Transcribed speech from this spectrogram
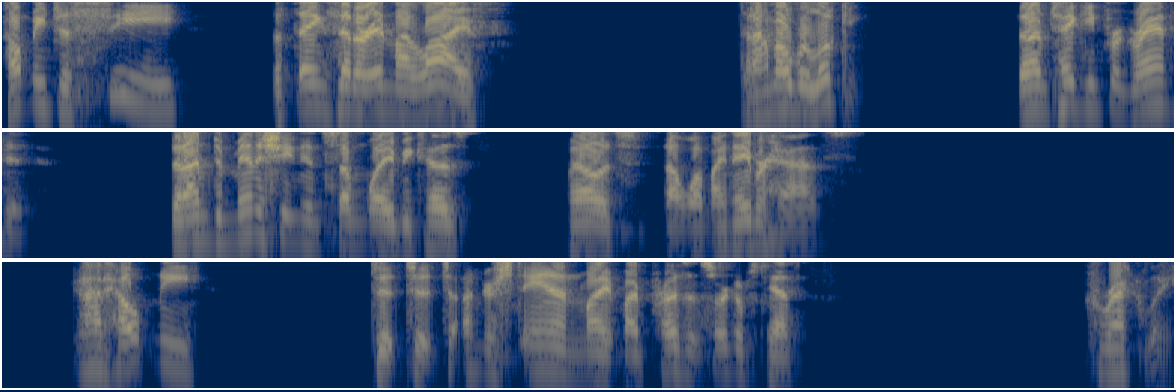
Help me to see the things that are in my life that I'm overlooking, that I'm taking for granted, that I'm diminishing in some way because, well, it's not what my neighbor has. God, help me to, to, to understand my, my present circumstance correctly.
